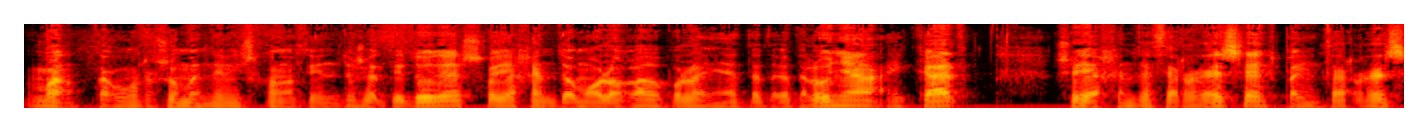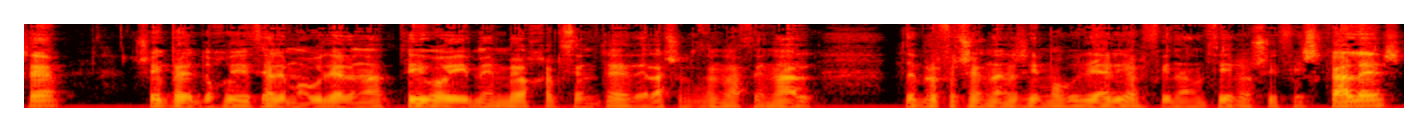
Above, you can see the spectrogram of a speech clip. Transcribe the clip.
Bueno, está como un resumen de mis conocimientos y actitudes. Soy agente homologado por la Generalitat de Cataluña, ICAT. Soy agente CRS, Spain CRS. Soy perito judicial inmobiliario en activo y miembro ejercente de la Asociación Nacional de Profesionales Inmobiliarios, Financieros y Fiscales.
